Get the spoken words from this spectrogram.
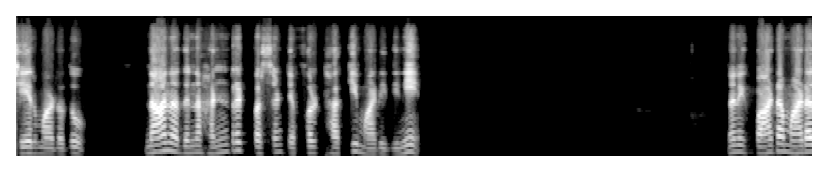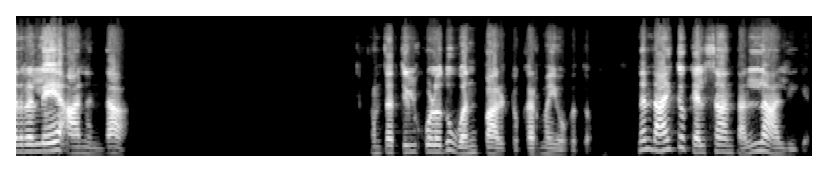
ಶೇರ್ ಮಾಡೋದು. ನಾನು ಅದನ್ನ ಹಂಡ್ರೆಡ್ ಪರ್ಸೆಂಟ್ ಎಫರ್ಟ್ ಹಾಕಿ ಮಾಡಿದ್ದೀನಿ. ನನಗೆ ಪಾಠ ಮಾಡೋದ್ರಲ್ಲೇ ಆನಂದ. ಅಂತ ತಿಳ್ಕೊಳ್ಳೋದು ಒಂದ್ ಪಾರ್ಟ್ ಕರ್ಮಯೋಗದ್ದು. ನಂದಾಯ್ತು ಕೆಲಸ ಅಂತ ಅಲ್ಲ ಅಲ್ಲಿಗೆ.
